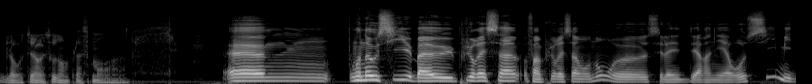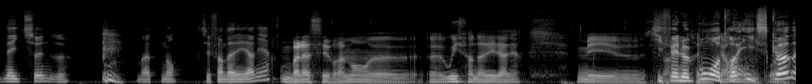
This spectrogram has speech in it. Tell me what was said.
de la hauteur et tout dans le placement. Euh. On a aussi bah, eu plus récemment, enfin plus récemment non, euh, c'est l'année dernière aussi, Midnight Suns. maintenant, c'est fin d'année dernière? Bah là, c'est vraiment. euh, euh, oui, fin d'année dernière. Mais. euh, Qui fait le pont entre XCOM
